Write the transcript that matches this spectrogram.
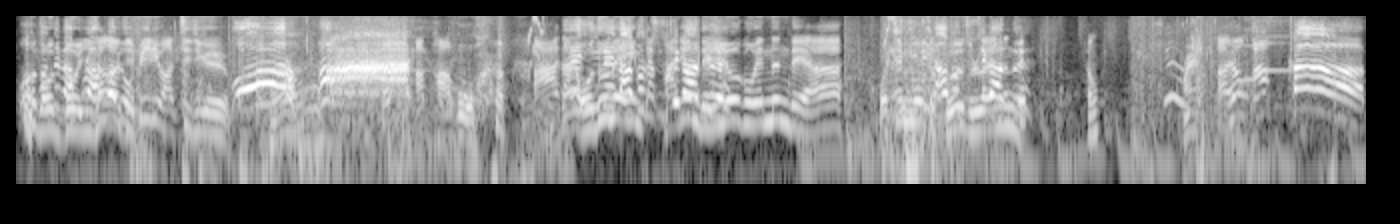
어 어, 스턴 너, 때문에 너 앞으로 안 이상하지? 삘이 왔지 지금. 어! 아 바보. 아나내 힘에 어둠의 나도 힘딱 주체가 안 돼. 발현되려고 했는데 아 멋진 힘이 모습 나도 보여줄라 안 했는데. 돼. 형? 아 형, 아 컷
